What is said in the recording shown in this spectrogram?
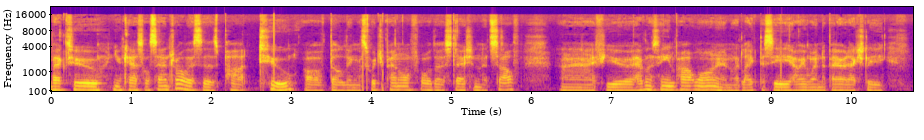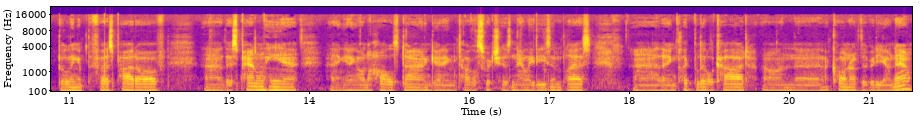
back to Newcastle Central. This is part two of building the switch panel for the station itself. Uh, if you haven't seen part one and would like to see how I went about actually building up the first part of uh, this panel here, uh, getting all the holes done, getting toggle switches and LEDs in place, uh, then click the little card on the corner of the video now.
